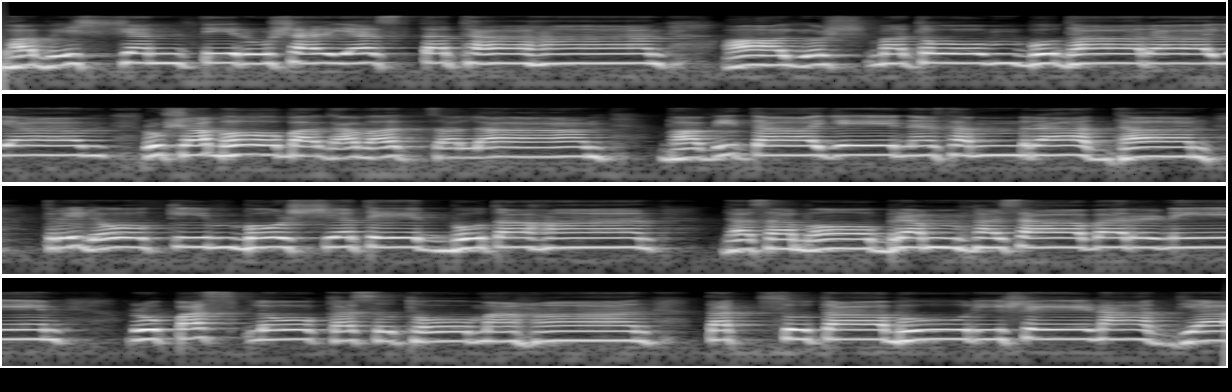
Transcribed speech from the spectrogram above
भविष्यन्ति ऋषयस्ततः आयुष्मतोऽम्बुधारायां ऋषभो भगवत्सला भविता येन सम्राद्धां त्रिलोकीं भोष्यतेऽद्भुतः दशमो ब्रह्मसावर्णे नृपश्लोकसुतो महान् तत्सुता भूरिषेणाद्या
